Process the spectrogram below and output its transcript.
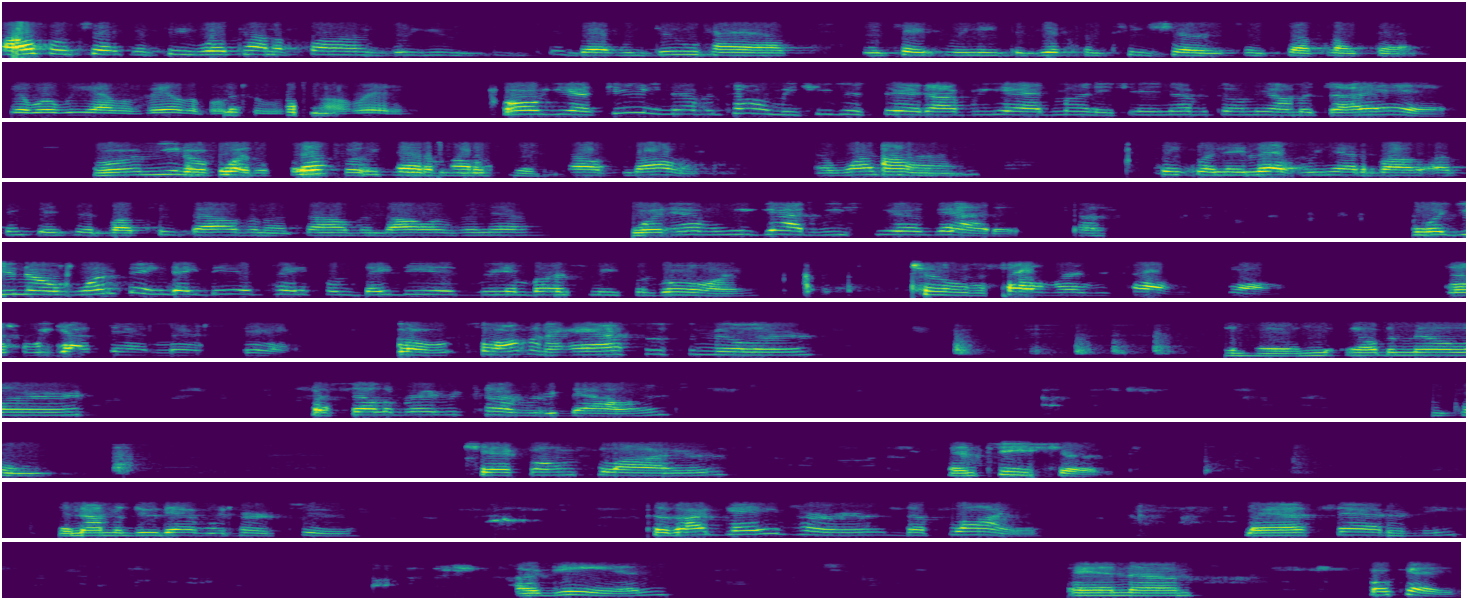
Also check and see what kind of funds do you that we do have in case we need to get some T-shirts and stuff like that. Yeah, well, we have available to us already. Oh yeah, she ain't never told me. She just said uh, we had money. She ain't never told me how much I had. Well, you know, for the for, for we had about thousand dollars at one Um, time. I think when they left, we had about I think they said about two thousand or thousand dollars in there. whatever we got, we still got it. Uh, well, you know, one thing they did pay for, they did reimburse me for going to the Celebrate Recovery. So that's we got that less that. So, so I'm going to ask Sister Miller and Elder Miller for Celebrate Recovery balance. Okay. check on flyers and T-shirts. And I'm gonna do that with her too, because I gave her the flyer last Saturday again. And um, okay,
